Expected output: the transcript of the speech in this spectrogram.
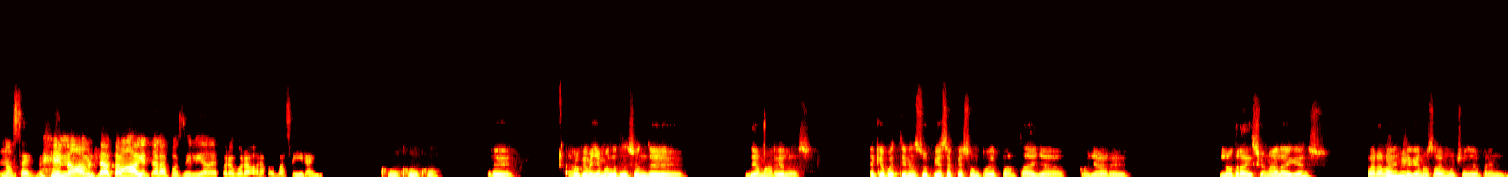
no sé, no, estamos abiertas las posibilidades, pero por ahora pues va a seguir ahí. Cool, cool, cool. Eh, algo que me llama la atención de, de Amarelas es que pues tienen sus piezas que son pues pantallas, collares, lo tradicional, I guess, para la gente que no sabe mucho de prenda,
